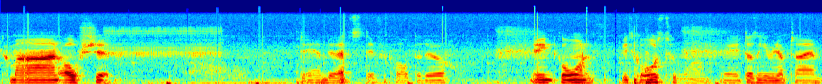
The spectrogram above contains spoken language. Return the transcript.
Come on. Oh shit. Damn, dude, that's difficult to do. It ain't going. It goes too long. It doesn't give me enough time.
